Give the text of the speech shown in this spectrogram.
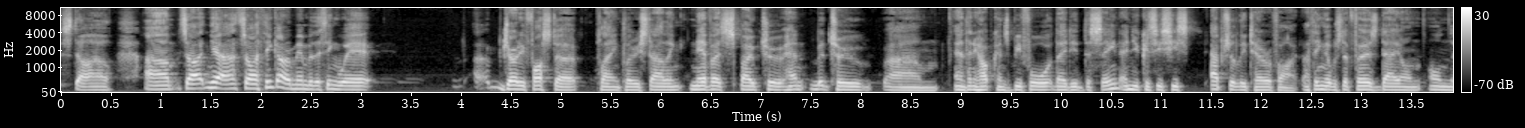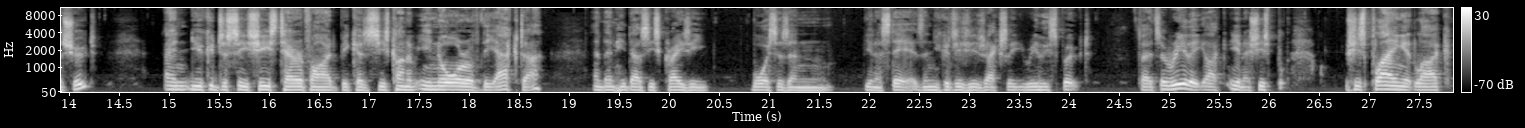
style. Um, so yeah, so I think I remember the thing where Jodie Foster playing Clarice Starling never spoke to to um, Anthony Hopkins before they did the scene, and you could see she's absolutely terrified. I think it was the first day on on the shoot, and you could just see she's terrified because she's kind of in awe of the actor, and then he does his crazy voices and you know stares, and you could see she's actually really spooked. So it's a really like you know she's she's playing it like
